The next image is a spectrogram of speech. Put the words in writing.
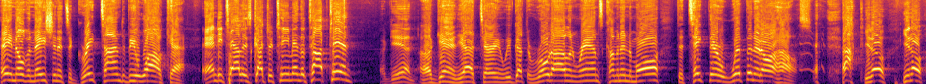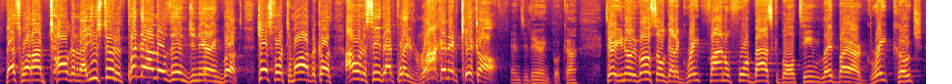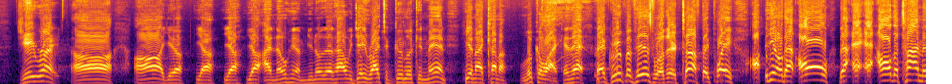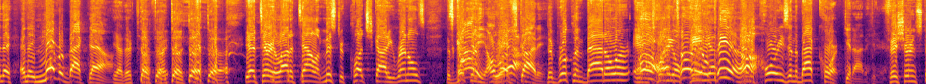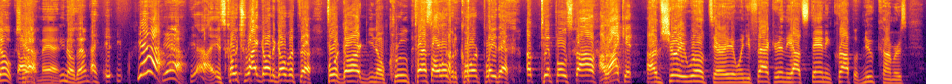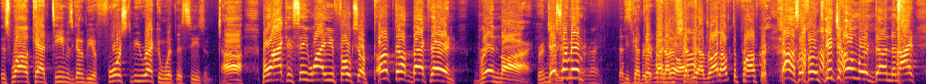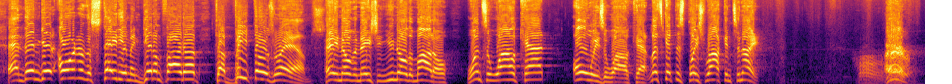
Hey, Nova Nation, it's a great time to be a Wildcat. Andy Talley's got your team in the top 10. Again. Again, yeah, Terry. And we've got the Rhode Island Rams coming in tomorrow to take their whipping at our house. you know, you know, that's what I'm talking about. You students, put down those engineering books just for tomorrow because I want to see that place rocking at kickoff. Engineering book, huh? Terry, you know, we've also got a great Final Four basketball team led by our great coach, Jay Wright. Ah, ah, yeah, yeah, yeah, yeah. I know him. You know that, Howie? Jay Wright's a good-looking man. He and I kind of look alike. And that, that group of his, well, they're tough. They play, uh, you know, that all that, uh, all the time, and they and they never back down. Yeah, they're tough. Duh, right? duh, duh, duh, yeah, Terry, a lot of talent. Mr. Clutch, Scottie Reynolds. The Scottie, I oh, love yeah. Scottie. The Brooklyn Battler, Antonio, oh, Antonio Pena, Pena. and oh. the Corey's in the backcourt. Get out of here. Fisher and Stokes. Oh, yeah, man, you know them. I, it, yeah, yeah, yeah. Is Coach Wright going to go with the four guard, you know, crew press all over the court, play that up tempo style? I like it. I'm sure he will, Terry. And when you factor in the outstanding crop of newcomers, this Wildcat team is going to be a force to be reckoned with this season. Ah, uh, well, I can see why you folks are pumped up back there in Bryn Mawr. Bryn Mawr Just remember. Right. He's got that right. I know, I'm shocked. right off the proper. ah, so, folks, get your homework done tonight, and then get over to the stadium and get them fired up to beat those Rams. Hey, Nova Nation, you know the motto: once a Wildcat, always a Wildcat. Let's get this place rocking tonight.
